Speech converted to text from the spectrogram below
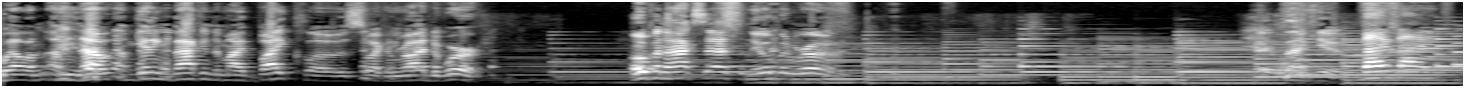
Well, I'm, I'm now I'm getting back into my bike clothes so I can ride to work. Open access and the open road. Thank you. Bye bye.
